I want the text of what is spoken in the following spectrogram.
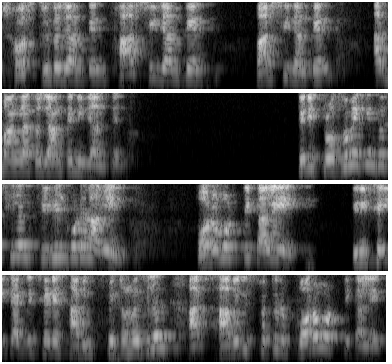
সংস্কৃত জানতেন, ফার্সি জানতেন ফার্সি জানতেন, আর বাংলা তো জানতেনই জানতেন। তিনি প্রথমে কিন্তু ছিলেন সিভিল কোর্টের আমিন পরবর্তীকালে তিনি সেই চাকরি ছেড়ে সাব ইন্সপেক্টর হয়েছিলেন, আর সাব ইন্সপেক্টরের পরবর্তীকালে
